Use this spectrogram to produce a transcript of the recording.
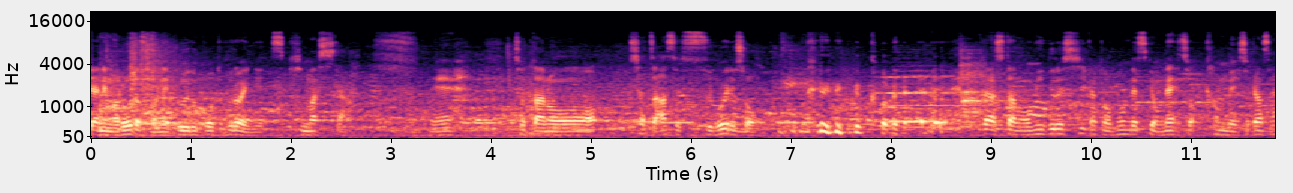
はい、ではね、まあ、ロータスのね、フードコートフロアにね、着きました。ね、ちょっとあのーシャツ汗すごいでしょ。これ、ではちょっとあの、お見苦しいかと思うんですけどね、ちょっと勘弁してください。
